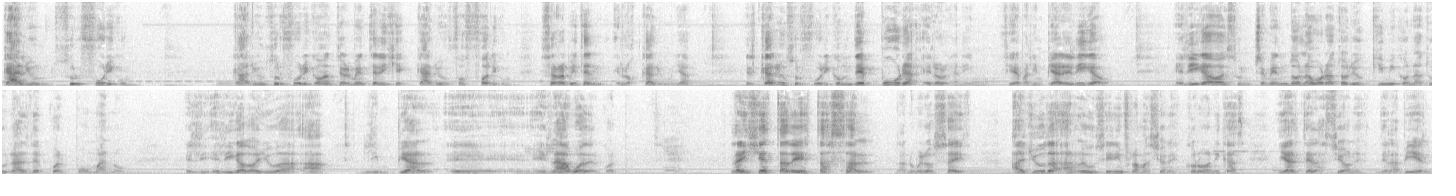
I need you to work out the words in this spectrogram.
Calium sulfuricum. Calium sulfuricum, anteriormente dije Calium fosforicum. Se repiten en los calium, ¿ya? El Calium sulfuricum depura el organismo, sirve para limpiar el hígado. El hígado es un tremendo laboratorio químico natural del cuerpo humano. El hígado ayuda a limpiar eh, el agua del cuerpo. La ingesta de esta sal, la número 6, ayuda a reducir inflamaciones crónicas y alteraciones de la piel.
